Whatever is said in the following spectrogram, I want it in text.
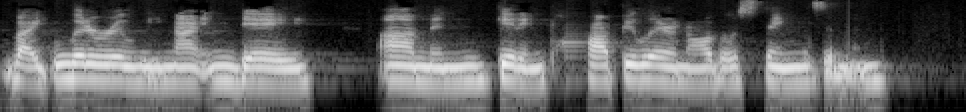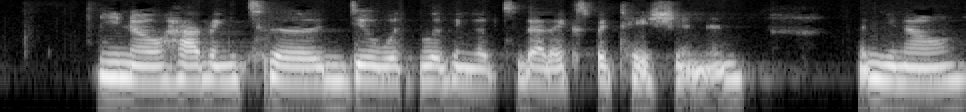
like literally night and day um and getting popular and all those things and you know having to deal with living up to that expectation and and you know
